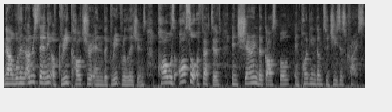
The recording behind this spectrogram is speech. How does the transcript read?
Now, with an understanding of Greek culture and the Greek religions, Paul was also effective in sharing the gospel and pointing them to Jesus Christ.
